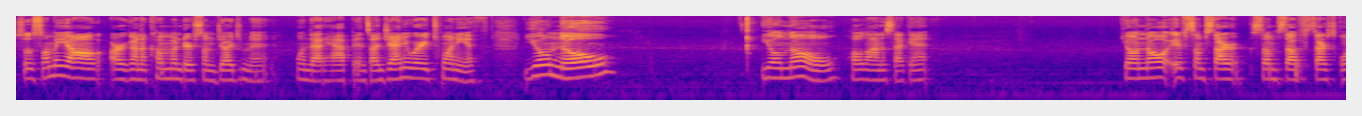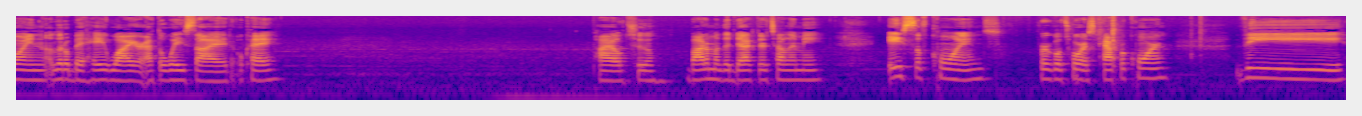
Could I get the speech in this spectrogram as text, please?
So some of y'all are gonna come under some judgment. when that happens on January 20th. You'll know. You'll know. Hold on a second. You'll know if some start some stuff starts going a little bit haywire at the wayside, okay? Pile two. Bottom of the deck, they're telling me. Ace of coins. Virgo, Taurus, Capricorn. The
